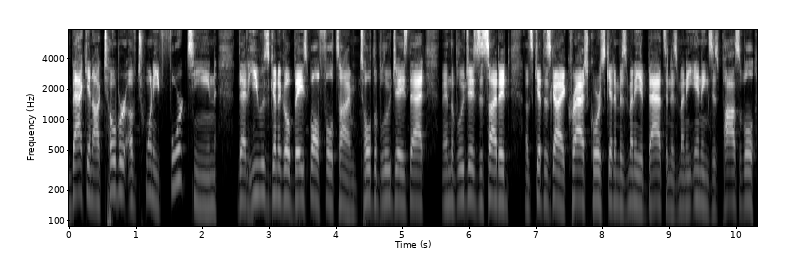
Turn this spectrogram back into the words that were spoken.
back in October of 2014 that he was going to go baseball full time. Told the Blue Jays that, and the Blue Jays decided, let's get this guy a crash course, get him as many at bats and as many innings as possible.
